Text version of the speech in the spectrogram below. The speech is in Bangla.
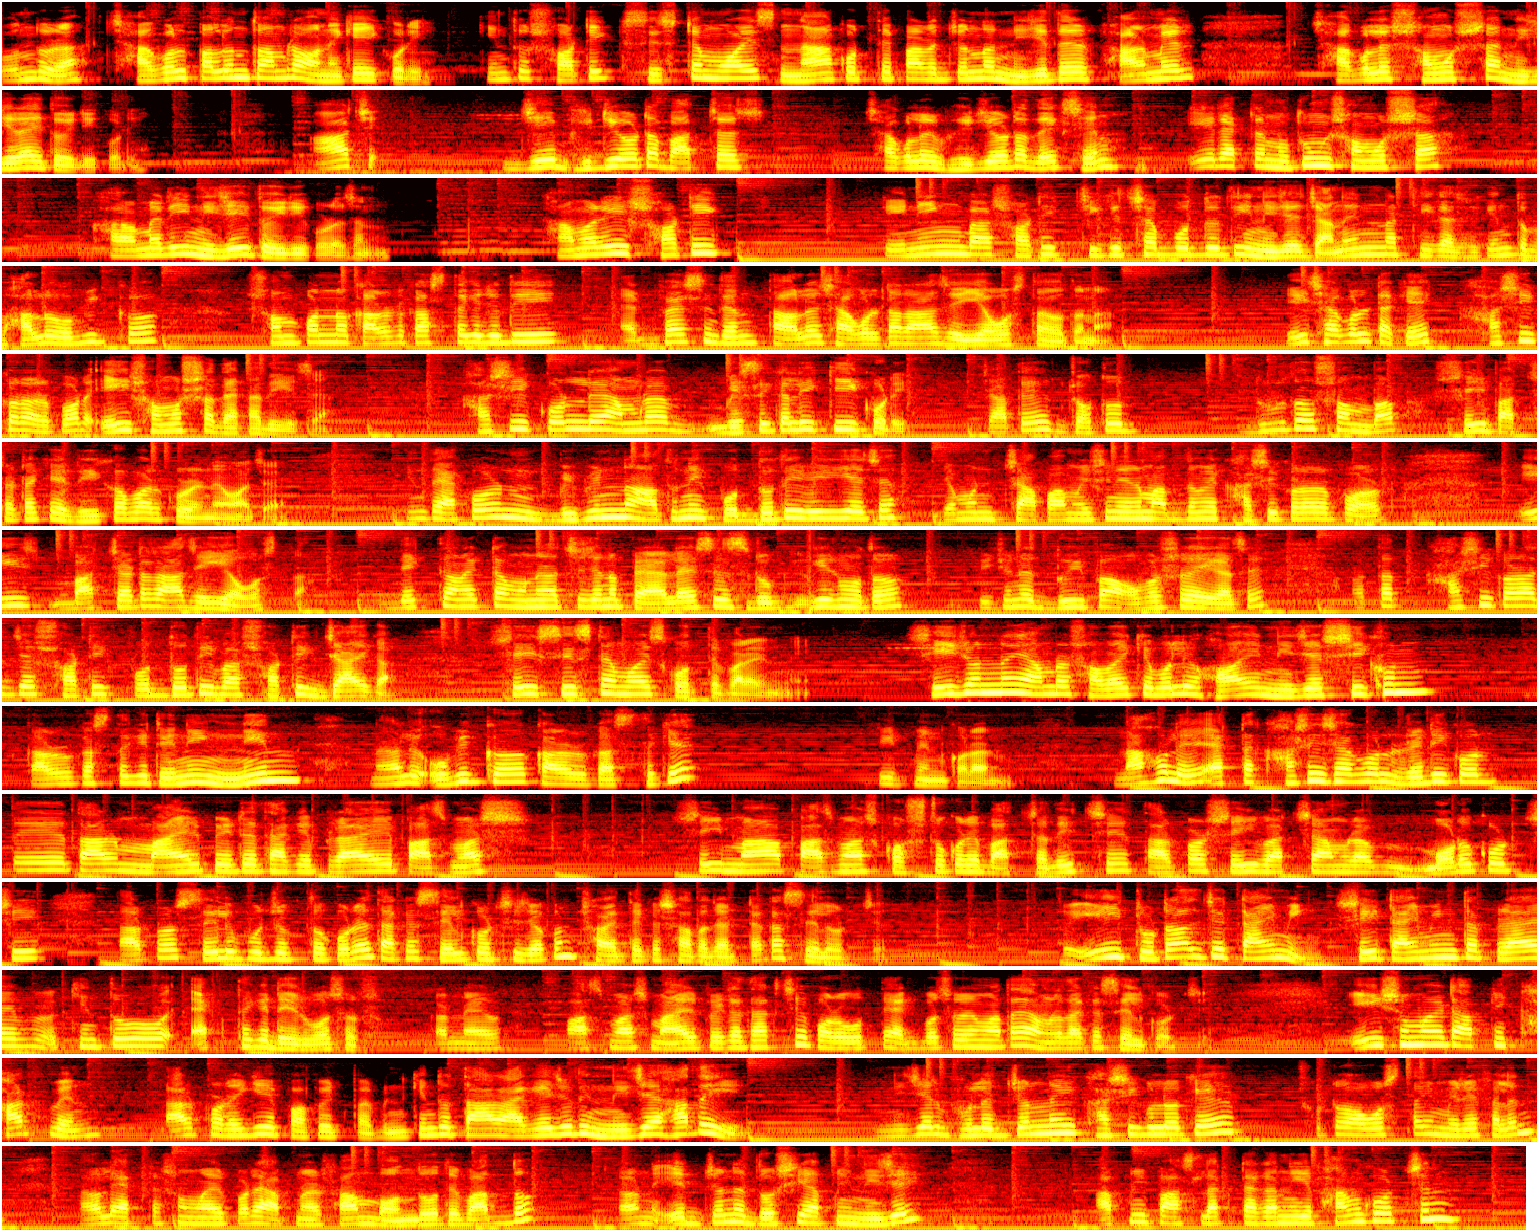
বন্ধুরা, ছাগল পালন তো আমরা অনেকেই করি, কিন্তু সঠিক সিস্টেম ওয়াইজ না করতে পারার জন্য নিজেদের ফার্মের ছাগলের সমস্যা নিজেরাই তৈরি করি। আজ যে ভিডিওটা বাচ্চা ছাগলের ভিডিওটা দেখছেন, এর একটা নতুন সমস্যা খামারি নিজেই তৈরি করেছেন। খামারি সঠিক ট্রেনিং বা সঠিক চিকিৎসা পদ্ধতি নিজে জানেন না, ঠিক আছে, কিন্তু ভালো অভিজ্ঞ সম্পন্ন কারোর কাছ থেকে যদি অ্যাডভাইস নিতেন, তাহলে ছাগলটার আজ এই অবস্থা হতো না। এই ছাগলটাকে খাসি করার পর এই সমস্যা দেখা দিয়েছে। খাসি করলে আমরা বেসিক্যালি কী করি? যাতে যত দ্রুত সম্ভব সেই বাচ্চাটাকে রিকভার করে নেওয়া যায়। কিন্তু এখন বিভিন্ন আধুনিক পদ্ধতি বেরিয়েছে, যেমন চাপা মেশিনের মাধ্যমে খাসি করার পর এই বাচ্চাটার আজ এই অবস্থা। দেখতে অনেকটা মনে হচ্ছে যেন প্যারালাইসিস রোগীর মতো পিছনের দুই পা অবশ্য হয়ে গেছে। অর্থাৎ খাসি করার যে সঠিক পদ্ধতি বা সঠিক জায়গা, সেই সিস্টেম ওয়াইজ করতে পারেননি। সেই জন্যই আমরা সবাইকে বলি, হয় নিজে শিখুন, কারোর কাছ থেকে ট্রেনিং নিন নাহলে অভিজ্ঞ কারোর কাছ থেকে ট্রিটমেন্ট করান। না হলে একটা খাসি ছাগল রেডি করতে তার মায়ের পেটে থাকে প্রায় পাঁচ মাস। সেই মা পাঁচ মাস কষ্ট করে বাচ্চা দিচ্ছে, তারপর সেই বাচ্চা আমরা বড় করছি, তারপর সেল উপযুক্ত করে তাকে সেল করছি যখন ছয় থেকে সাত হাজার টাকা সেল হচ্ছে। তো এই টোটাল যে টাইমিং সেই টাইমিংটা প্রায় কিন্তু এক থেকে দেড় বছর। কারণ পাঁচ মাস মায়ের পেটে থাকছে, পরবর্তী এক বছরের মাথায় আমরা তাকে সেল করছি। এই সময়টা আপনি খাটবেন, তারপরে গিয়ে প্রফিট পাবেন। কিন্তু তার আগে যদি নিজে হাতেই, নিজের ভুলের জন্যই খাসিগুলোকে ছোট অবস্থায় মেরে ফেলেন, তাহলে একটা সময়ের পরে আপনার ফার্ম বন্ধ হতে বাধ্য। কারণ এর জন্য দোষী আপনি নিজেই। আপনি পাঁচ লাখ টাকা নিয়ে ফার্ম করছেন,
